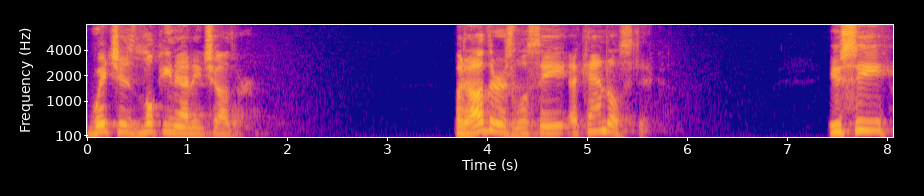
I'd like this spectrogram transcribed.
witches looking at each other. But others will see a candlestick. You see,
